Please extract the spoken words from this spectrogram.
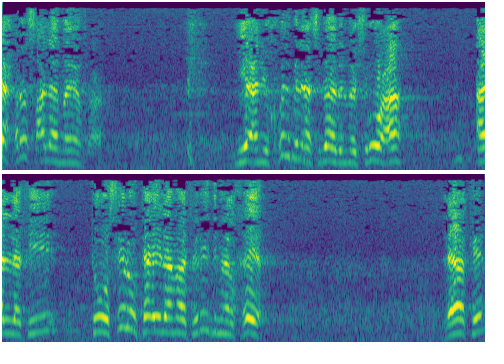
احرص على ما ينفعك. يعني خذ بالأسباب المشروعة التي توصلك إلى ما تريد من الخير. لكن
